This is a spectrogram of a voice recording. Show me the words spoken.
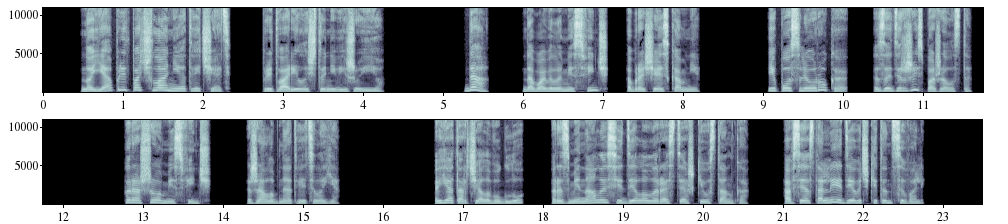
но я предпочла не отвечать, притворилась, что не вижу ее. «Да», — добавила мисс Финч, обращаясь ко мне. «И после урока задержись, пожалуйста. «Хорошо, мисс Финч», — жалобно ответила я. Я торчала в углу, разминалась и делала растяжки у станка, а все остальные девочки танцевали.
